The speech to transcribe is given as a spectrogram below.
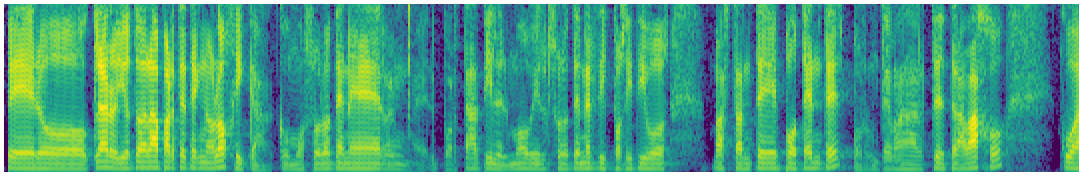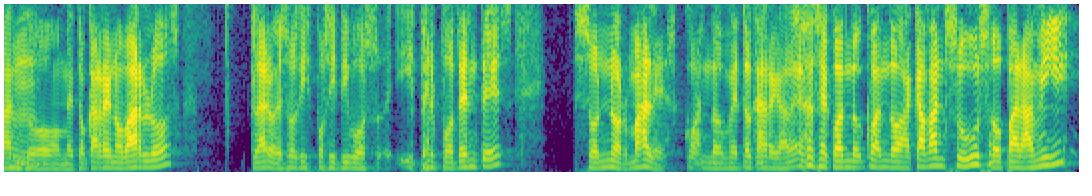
Pero claro, yo toda la parte tecnológica, como suelo tener el portátil, el móvil, suelo tener dispositivos bastante potentes por un tema de trabajo, cuando me toca renovarlos, claro, esos dispositivos hiperpotentes son normales cuando me toca regalar. O sea, cuando, cuando acaban su uso para mí,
